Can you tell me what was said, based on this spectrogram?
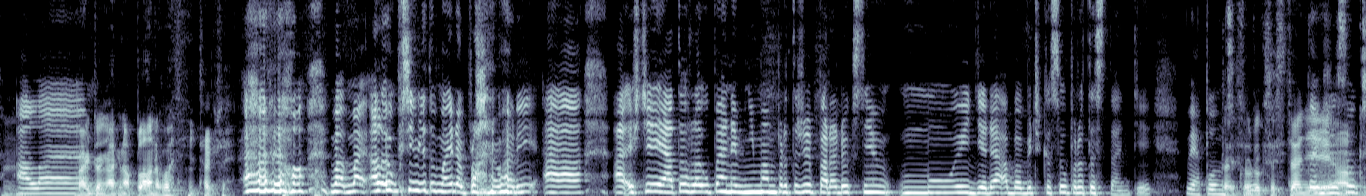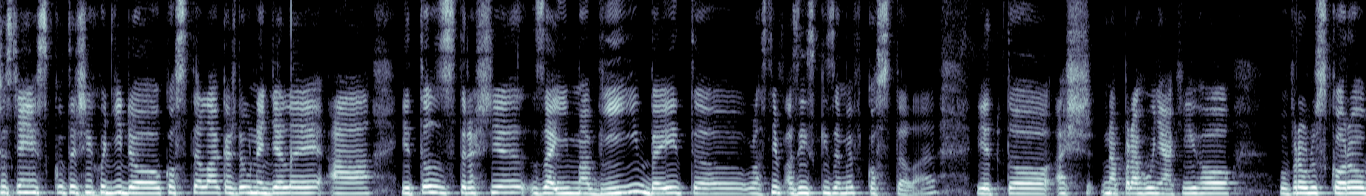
Hmm. Ale... Mají to nějak naplánovaný, takže... Ano, maj, ale upřímně to mají naplánovaný a, a ještě já tohle úplně nevnímám, protože paradoxně můj děda a babička jsou protestanti v Japonsku. Takže jsou to křesťani. Takže a... jsou křesťani, skutečně chodí do kostela každou neděli a je to strašně zajímavý být uh, vlastně v azijské zemi v kostele. Je to až na Prahu nějakého opravdu skoro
